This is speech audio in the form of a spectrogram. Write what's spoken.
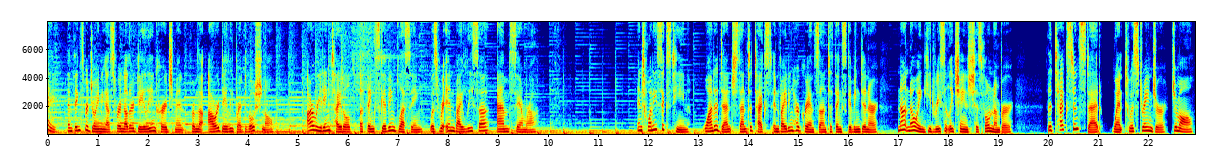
and thanks for joining us for another daily encouragement from the Our Daily Bread devotional. Our reading, titled A Thanksgiving Blessing, was written by Lisa M. Samra. In 2016, Wanda Dench sent a text inviting her grandson to Thanksgiving dinner, not knowing he'd recently changed his phone number. The text instead went to a stranger, Jamal.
